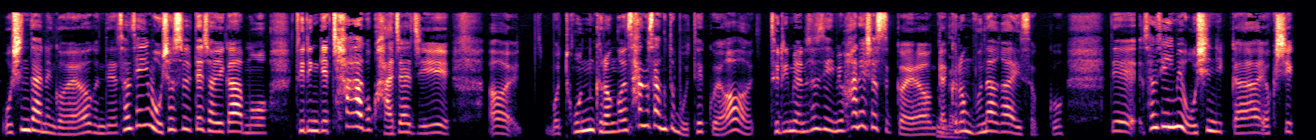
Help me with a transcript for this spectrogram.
오신다는 거예요. 근데 선생님 오셨을 때 저희가 뭐 드린 게 차하고 과자지 어 뭐 돈 그런 건 상상도 못 했고요. 들으면 선생님이 화내셨을 거예요. 그러니까 네. 그런 문화가 있었고. 근데 선생님이 오시니까 역시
